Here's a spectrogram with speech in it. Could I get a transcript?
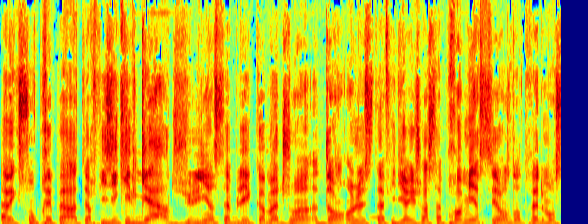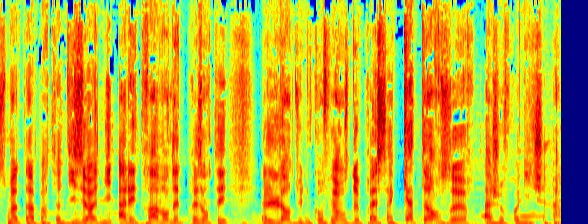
avec son préparateur physique. Il garde Julien Sablé comme adjoint dans le staff. Il dirigera sa première séance d'entraînement ce matin à partir de 10h30 à l'Etra avant d'être présenté lors d'une conférence de presse à 14h à Geoffroy Guichard.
